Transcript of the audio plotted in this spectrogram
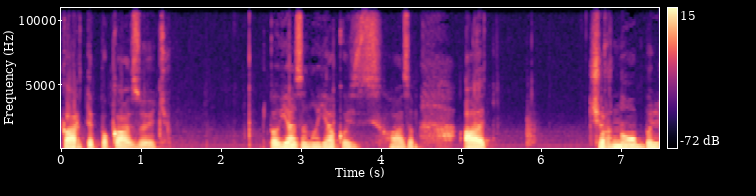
Карти показують. Пов'язано якось з газом. А Чорнобиль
